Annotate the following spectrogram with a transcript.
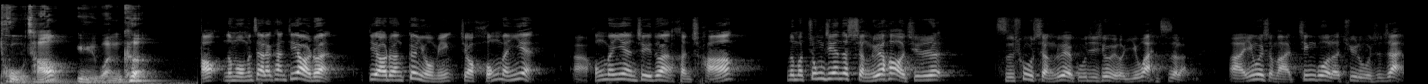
吐槽语文课。好，那么我们再来看第二段，第二段更有名，叫《鸿门宴》啊。鸿门宴这一段很长，那么中间的省略号其实此处省略估计就有一万字了啊，因为什么？经过了巨鹿之战。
